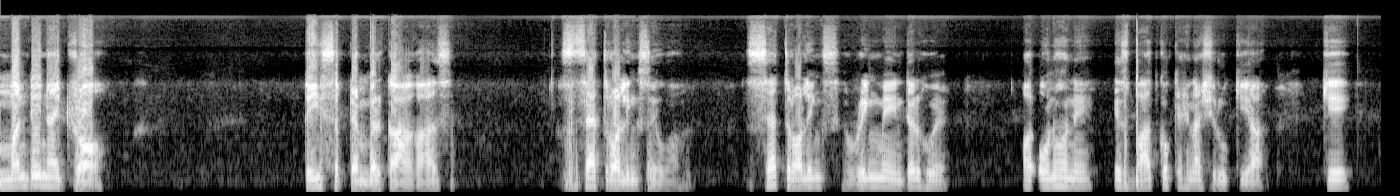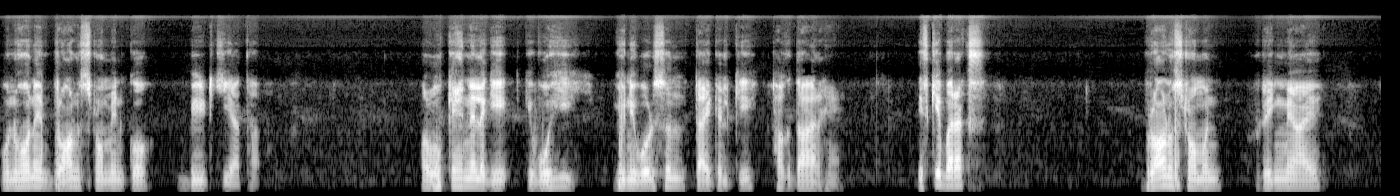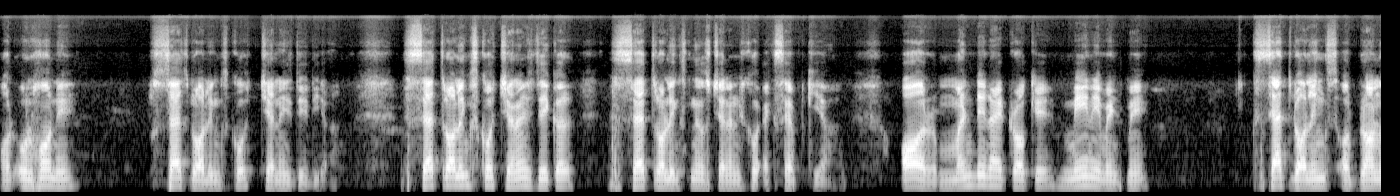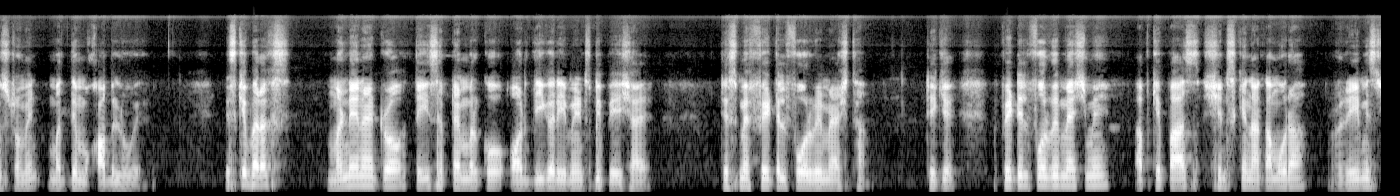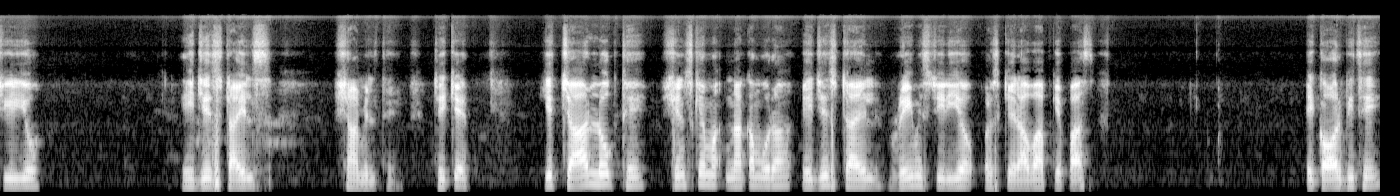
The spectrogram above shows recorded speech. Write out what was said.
Monday night raw 23 सितंबर का आगाज़ Seth Rollins से हुआ। सेथ रॉलिंग्स रिंग में इंटर हुए और उन्होंने इस बात को कहना शुरू किया कि उन्होंने ब्रॉन स्ट्रोमिन को बीट किया था। और वो कहने लगे कि वही यूनिवर्सल टाइटल की हकदार हैं। इसके बरक्स ब्रॉन स्ट्रोमन रिंग में आए और उन्होंने सेथ रॉलिंग्स को चैलेंज दे दिया। सेथ रॉलिंग्स को चैलेंज देकर सेथ रॉलिंग्स ने उस चैलेंज को एक्सेप्ट किया। और मंडे नाइट रॉ के मेन इवेंट में सेथ रॉलिंग्स और ब्रॉन स्ट्रोमिन मध्य मुकाबल हुए। इसके बरक्स मंडे नाइट रॉ तेईस सितंबर को और दीगर इवेंट्स भी पेश आए, जिसमें फेटल फोर वे मैच था। ठीक है? फेटल फोर वे मैच में आपके पास Shinsuke Nakamura Rey Mysterio एजे स्टाइल्स शामिल थे। ठीक है? ये चार लोग थे Shinsuke Nakamura AJ Styles Rey Mysterio और इसके अलावा आपके पास एक और भी थे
